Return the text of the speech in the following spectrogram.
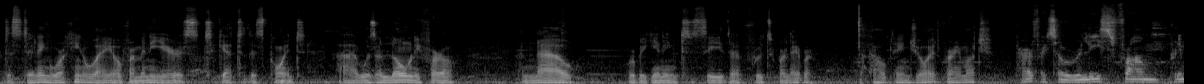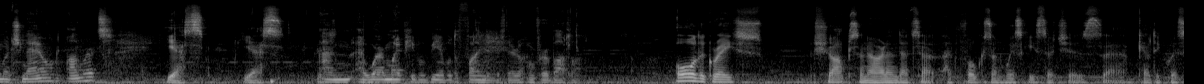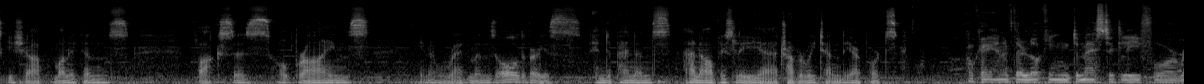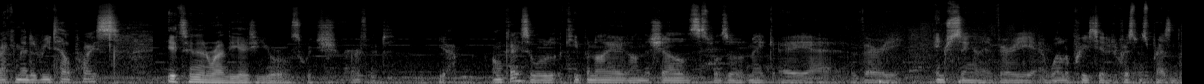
distilling, working away over many years to get to this point. Uh, was a lonely furrow, and now we're beginning to see the fruits of our labour. I hope they enjoy it very much. perfect so release from pretty much now onwards Yes, yes. and uh, where might people be able to find it if they're looking for a bottle all the great shops in Ireland that's, uh, that focus on whiskey, such as uh, Celtic Whiskey Shop, Mulligan's, Fox's, O'Brien's, you know, Redmond's, all the various independents, and obviously uh, travel retail in the airports. okay and if they're looking domestically for recommended retail price It's in and around the 80 euros, which, perfect yeah, Okay, so we'll keep an eye out on the shelves. I suppose it would make a, uh, a very interesting and a very uh, well appreciated Christmas present.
